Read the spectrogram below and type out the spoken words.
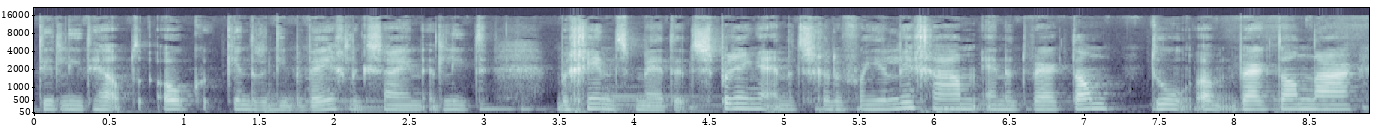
dit lied helpt ook kinderen die bewegelijk zijn. Het lied begint met het springen en het schudden van je lichaam. En het werkt dan, uh, werkt dan naar uh,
